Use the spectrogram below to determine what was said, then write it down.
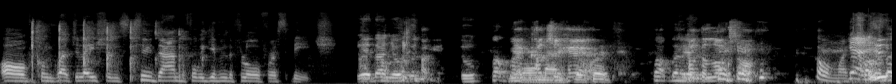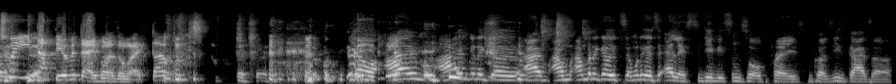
of congratulations to Dan before we give him the floor for a speech? Yeah, Dan, you're good. Yeah, Yeah, cut man, your hair. you're good. Cut the locks off. Oh my Yeah, god. who tweeted that the other day, by the way? That was. no, I'm I'm gonna go. I'm, I'm I'm gonna go to I'm gonna go to Ellis to give you some sort of praise because these guys are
